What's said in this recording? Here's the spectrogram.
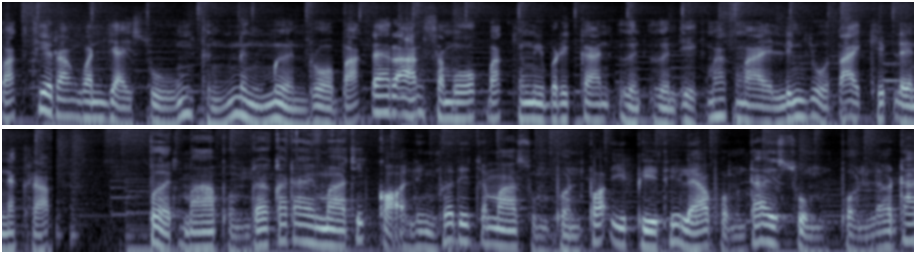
บักที่รางวัลใหญ่สูงถึง 10,000 โรบักและร้านสโมกบักยังมีบริการอื่น ๆ อีกมากมาย ลิงก์อยู่ใต้คลิปเลยนะครับเปิดมาผมได้ก็ได้มาที่เกาะลิงเพื่อที่จะมาสุ่มผลเพราะ EP ที่แล้วผมได้สุ่มผลแล้วได้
